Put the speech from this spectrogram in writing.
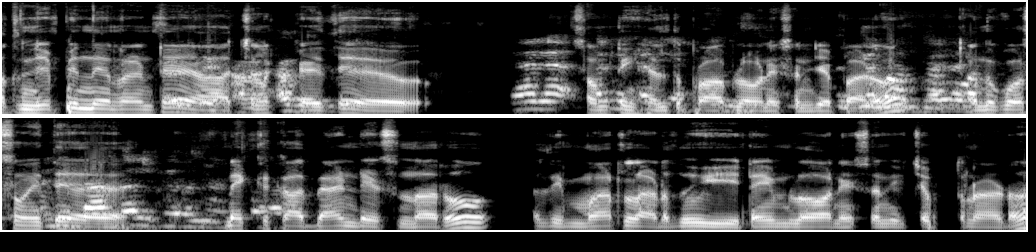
అతను చెప్పింది ఏంటంటే ఆ చిలకైతే సంథింగ్ హెల్త్ ప్రాబ్లం అనేసి అని చెప్పాడు. అందుకోసం అయితే నెక్ బ్యాండ్ వేస్తున్నారు అది మాట్లాడదు ఈ టైంలో అనేసి అని చెప్తున్నాడు.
